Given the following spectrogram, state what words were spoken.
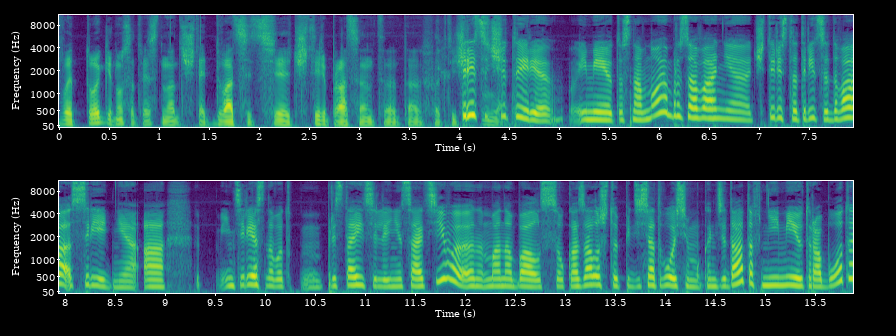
в итоге, ну, соответственно, надо считать 24% да, фактически 34 нет. имеют основное образование, 432 среднее. А интересно, вот представители инициативы Мана Балс указала, что 58 кандидатов не имеют работы.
